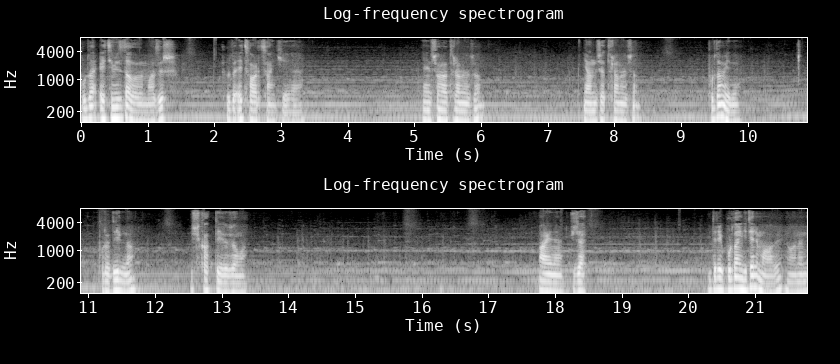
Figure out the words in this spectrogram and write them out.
Buradan etimizi de alalım hazır. Şurada et vardı sanki ya. En son hatırlamıyorsam. Yanlış hatırlamıyorsam. Burada mıydı? Burada değil lan. Üst kattaydı o zaman. Aynen güzel. Direkt buradan gidelim abi. Ananı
